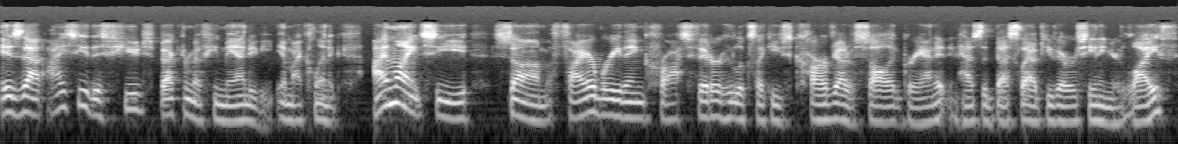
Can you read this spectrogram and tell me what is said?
is that I see this huge spectrum of humanity in my clinic. I might see some fire breathing CrossFitter who looks like he's carved out of solid granite and has the best labs you've ever seen in your life.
